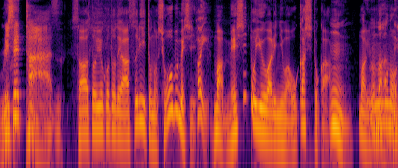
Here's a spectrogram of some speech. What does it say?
リセッターズさあということでアスリートの勝負飯、はい、まあ飯という割にはお菓子とか、うん、まあいろんなもの、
